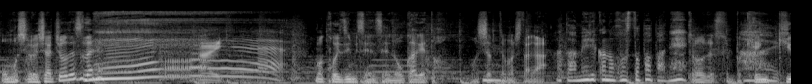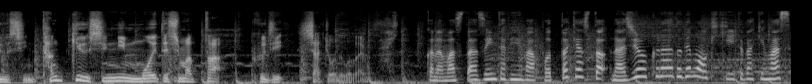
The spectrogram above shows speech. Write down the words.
面白い社長ですね。ねはい。えまあ、小泉先生のおかげとおっしゃってましたが、あとアメリカのホストパパね。そうです。やっぱはい。研究心、探求心に燃えてしまった久慈社長でございます。このマスターズインタビューはポッドキャストラジオクラウドでもお聞きいただけます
